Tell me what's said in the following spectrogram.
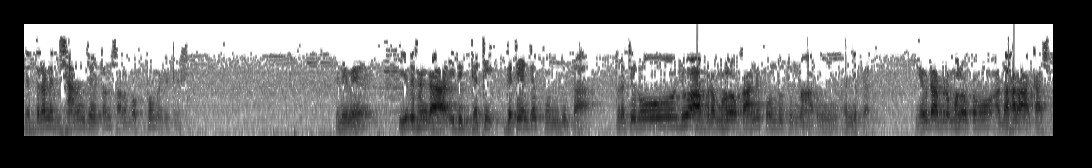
నిద్రని ధ్యానం చేయటం చాలా గొప్ప మెడిటేషన్. ఎనీవే ఈ విధంగా ఇది గతి. గతి అంటే పొందుట. ప్రతిరోజు ఆ బ్రహ్మలోకాన్ని పొందుతున్నారు అని చెప్పారు. ఏమిటా బ్రహ్మలోకము? ఆ దహరాకాశం.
